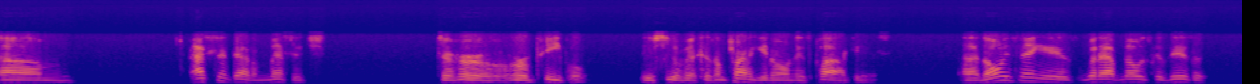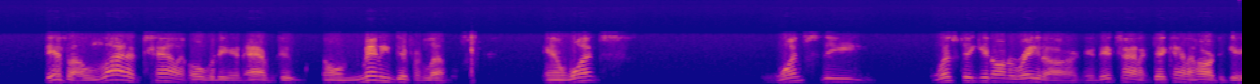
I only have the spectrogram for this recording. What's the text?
um I sent out a message to her or her people is she because I'm trying to get on this podcast. Uh, the only thing is what I've noticed because there's a there's a lot of talent over there in Africa on many different levels, and once once the once they get on the radar, and they're kind of they're kind of hard to get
